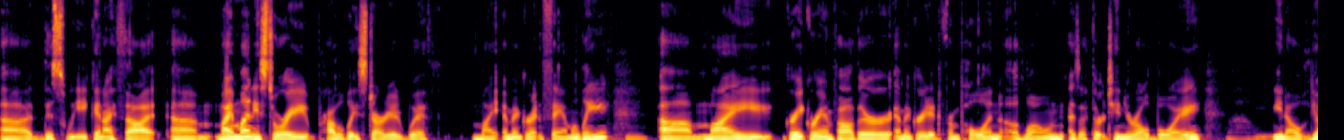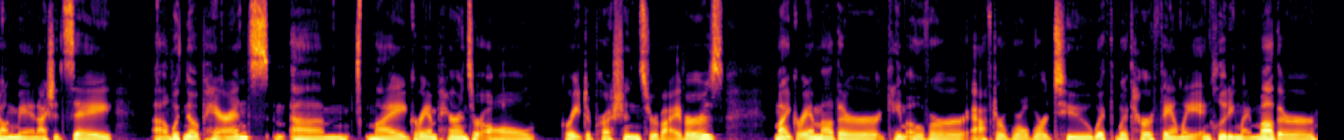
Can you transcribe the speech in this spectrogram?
uh, this week, and I thought um, my money story probably started with my immigrant family. Mm. Um, my great grandfather emigrated from Poland alone as a 13 year old boy, wow. you know, young man, I should say, uh, with no parents. Um, my grandparents are all Great Depression survivors. My grandmother came over after World War II with, with her family, including my mother,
